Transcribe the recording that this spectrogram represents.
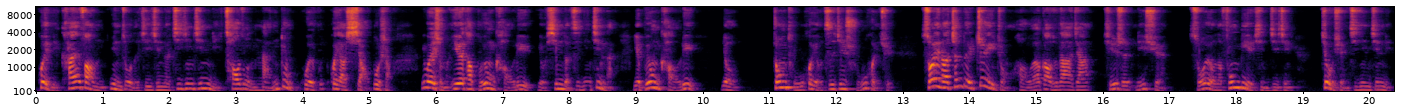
会比开放运作的基金的基金经理操作的难度会会要小不少。因为什么？因为它不用考虑有新的资金进来，也不用考虑有中途会有资金赎回去。所以呢，针对这一种哈，我要告诉大家，其实你选所有的封闭型基金，就选基金经理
